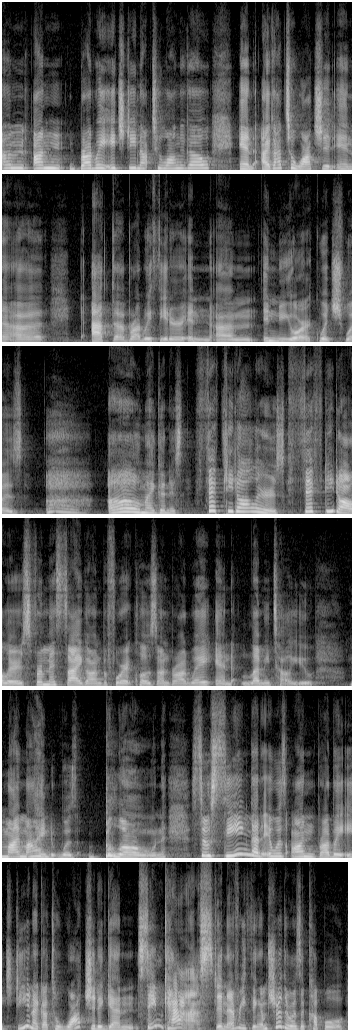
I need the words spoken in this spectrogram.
um, on broadway hd not too long ago and i got to watch it in uh, at the broadway theater in um, in new york which was oh my goodness, $50, $50 for Miss Saigon before it closed on Broadway. And let me tell you, my mind was blown. So seeing that it was on Broadway HD and I got to watch it again, same cast and everything. I'm sure there was a couple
